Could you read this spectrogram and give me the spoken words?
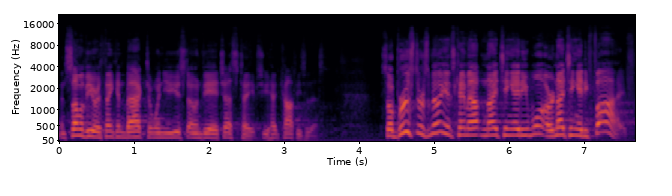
And some of you are thinking back to when you used to own VHS tapes. You had copies of this. So Brewster's Millions came out in 1981 or 1985.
